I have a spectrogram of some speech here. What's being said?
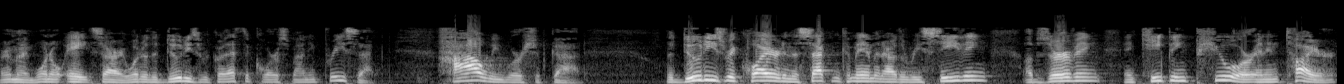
or am I 108? Sorry. What are the duties? Required? That's the corresponding precept. How we worship God. The duties required in the second commandment are the receiving, observing, and keeping pure and entire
